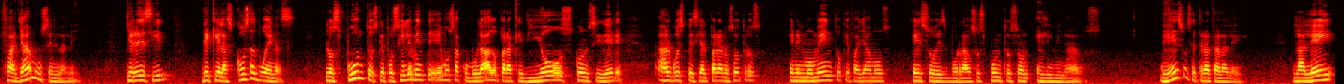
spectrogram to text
fallamos en la ley. Quiere decir de que las cosas buenas, los puntos que posiblemente hemos acumulado para que Dios considere algo especial para nosotros, en el momento que fallamos, eso es borrado, esos puntos son eliminados. De eso se trata la ley. La ley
